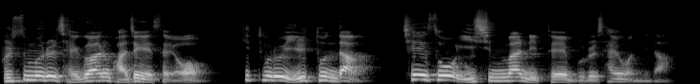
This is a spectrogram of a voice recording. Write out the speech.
불순물을 제거하는 과정에서요, 히토류 1톤당 최소 20만 리터의 물을 사용합니다.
